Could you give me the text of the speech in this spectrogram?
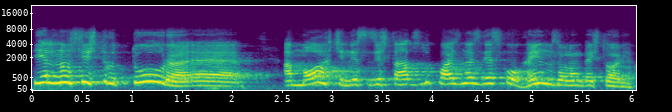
E ele não se estrutura é, a morte nesses estados do quais nós descorremos ao longo da história.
